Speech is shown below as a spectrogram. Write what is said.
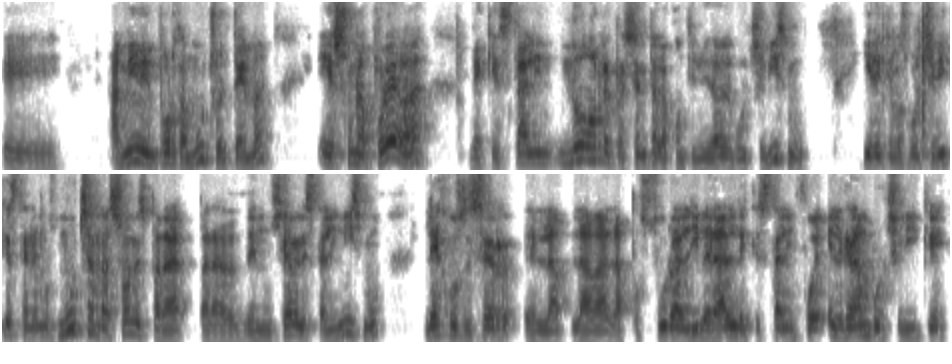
Eh, a mí me importa mucho el tema, es una prueba de que Stalin no representa la continuidad del bolchevismo y de que los bolcheviques tenemos muchas razones para, denunciar el stalinismo, lejos de ser eh, la, postura liberal de que Stalin fue el gran bolchevique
